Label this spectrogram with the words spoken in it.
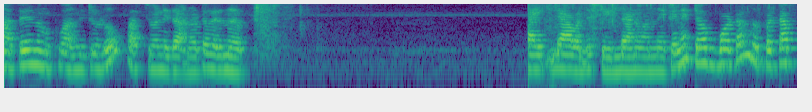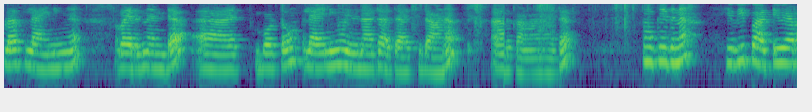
മാത്രമേ നമുക്ക് വന്നിട്ടുള്ളൂ. ഫസ്റ്റ് വൺ ഇതാണ് കേട്ടോ വരുന്നത്. ലാവന്റെ ഷെയ്ഡിലാണ് വന്നേക്കുന്നത് top bottom dupatta plus lining വരുന്നുണ്ട്. ബോട്ടവും ലൈനിങ്ങും ഇതിനകത്ത് അറ്റാച്ച്ഡ് ആണ്. കാണാനായിട്ട്. നമുക്കിതിന് ഹെവി പാർട്ടി വെയർ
